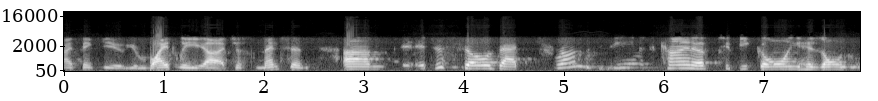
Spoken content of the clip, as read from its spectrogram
I think you you rightly uh, just mentioned, um, it, it just shows that Trump seems kind of to be going his own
